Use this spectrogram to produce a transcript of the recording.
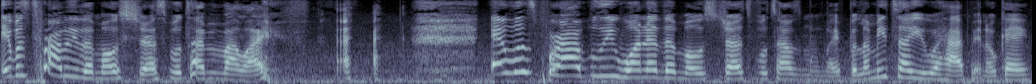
It was probably the most stressful time of my life. it was probably one of the most stressful times of my life. But let me tell you what happened, okay?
